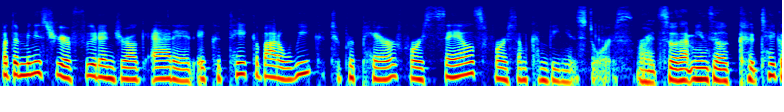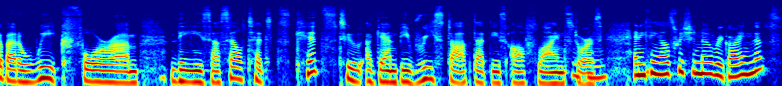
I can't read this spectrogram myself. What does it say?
But the Ministry of Food and Drug added it could take about a week to prepare for sales for some convenience stores. Right, so that means it could take about a week for um, these uh, self-test kits to again be restocked at these offline stores. Anything else we should know regarding this?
